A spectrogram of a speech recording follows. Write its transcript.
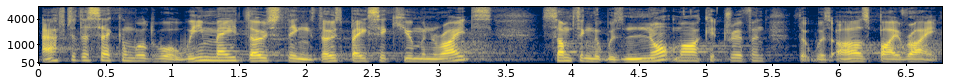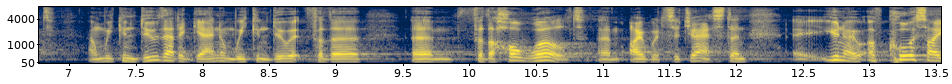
after the Second World War, we made those things, those basic human rights, something that was not market-driven, that was ours by right. And we can do that again, and we can do it for the, um, for the whole world, um, I would suggest. And, uh, you know, of course, I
